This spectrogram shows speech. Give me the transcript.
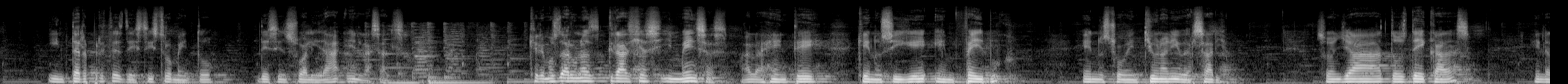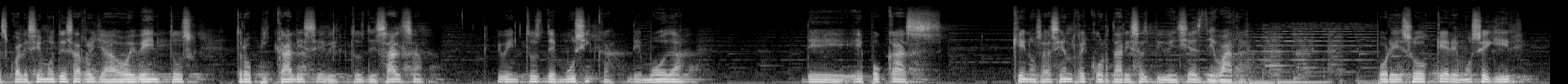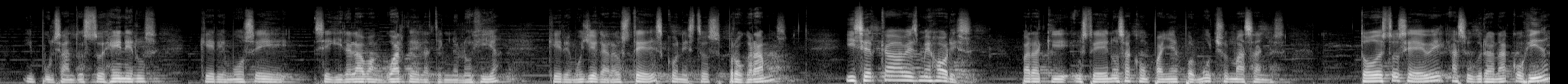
intérpretes de este instrumento de sensualidad en la salsa. Queremos dar unas gracias inmensas a la gente que nos sigue en Facebook en nuestro 21 aniversario. Son ya dos décadas en las cuales hemos desarrollado eventos tropicales, eventos de salsa, eventos de música, de moda, de épocas que nos hacen recordar esas vivencias de barrio. Por eso queremos seguir impulsando estos géneros, queremos eh, seguir a la vanguardia de la tecnología, queremos llegar a ustedes con estos programas y ser cada vez mejores para que ustedes nos acompañen por muchos más años. Todo esto se debe a su gran acogida,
